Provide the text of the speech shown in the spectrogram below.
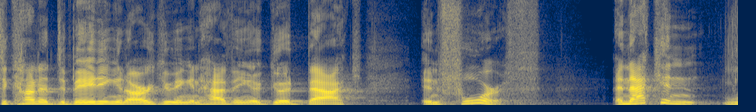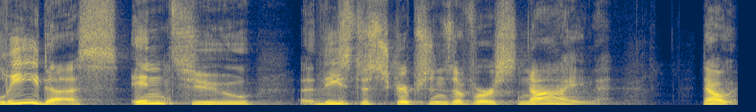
to kind of debating and arguing and having a good back and forth. And that can lead us into these descriptions of verse 9. Now,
